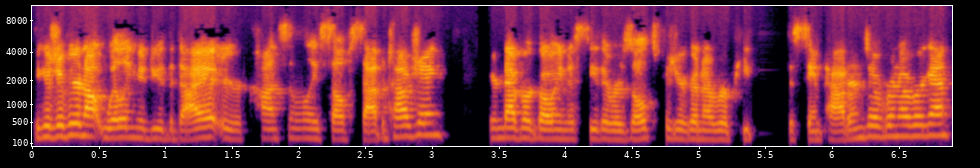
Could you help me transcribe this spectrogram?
Because if you're not willing to do the diet or you're constantly self sabotaging, you're never going to see the results because you're going to repeat the same patterns over and over again.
